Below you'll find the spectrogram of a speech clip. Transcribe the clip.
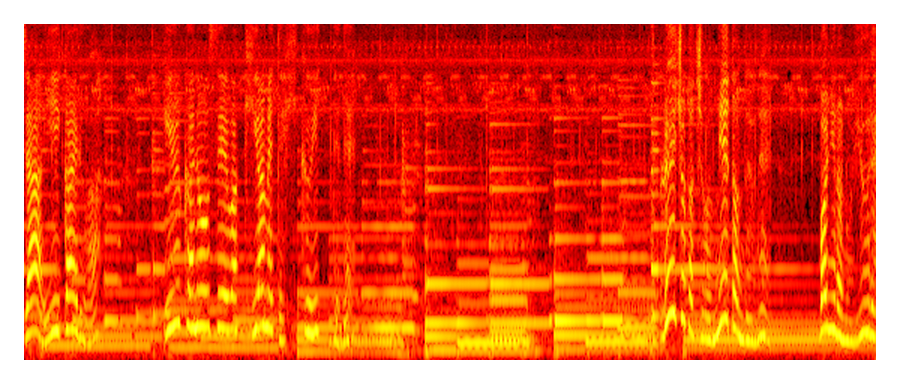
じゃあ言い換えるわ。いる可能性は極めて低いってね。レイチョたちは見えたんだよね。バニラの幽霊。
